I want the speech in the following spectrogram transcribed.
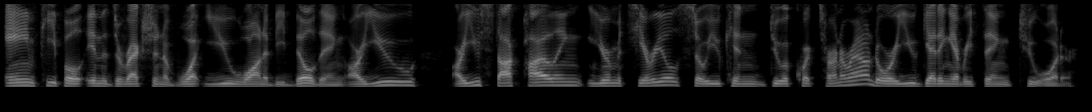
aim people in the direction of what you want to be building. Are you are you stockpiling your materials so you can do a quick turnaround or are you getting everything to order?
